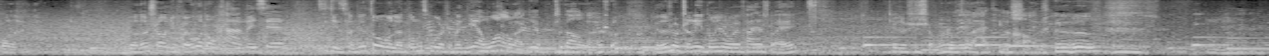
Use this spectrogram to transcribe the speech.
过来的。有的时候你回过头看那些自己曾经做过的东西或者什么，你也忘了，你也不知道了。说有的时候整理东西会发现说，哎，这个是什么时候做的还挺好的。嗯，所以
